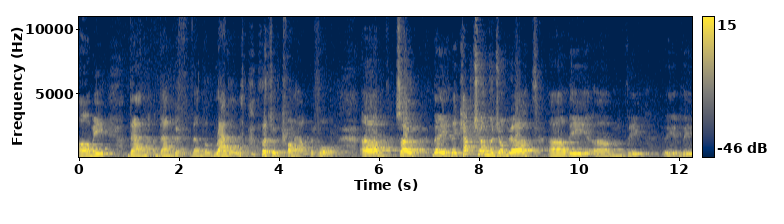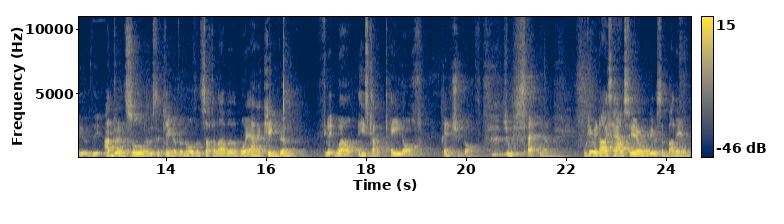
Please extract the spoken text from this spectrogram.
army than, than, than the rabble that had gone out before. Um, so they, they capture Majunga, uh, the, um, the, the, the, the Andriantsoly, who's the king of the northern Sakalava, the Boyana kingdom, well, he's kind of paid off, pensioned off, shall we say. You know. We'll give you a nice house here, and we'll give you some money, and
